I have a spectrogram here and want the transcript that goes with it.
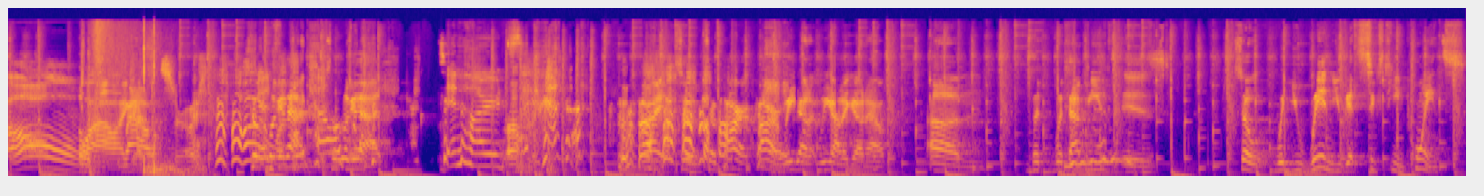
Oh Oh, wow! I wow. got destroyed. So look at that. So look at that. Ten hearts. Oh. All right, so so car car, we got to we got to go now. Um, but what that means is, so when you win, you get 16 points.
